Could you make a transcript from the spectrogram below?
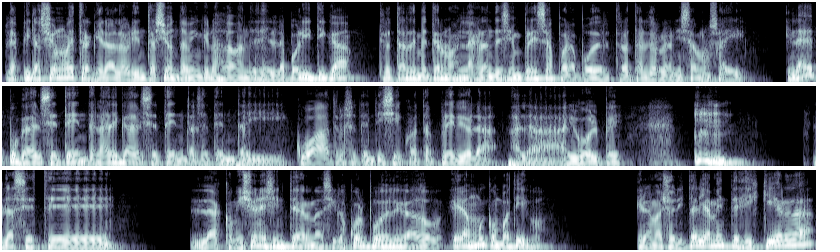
la aspiración nuestra, que era la orientación también que nos daban desde la política, tratar de meternos en las grandes empresas para poder tratar de organizarnos ahí. En la época del 70, en la década del 70, el 74, 75, hasta previo la, al golpe, las, este, las comisiones internas y los cuerpos delegados eran muy combativos. Eran mayoritariamente de izquierda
